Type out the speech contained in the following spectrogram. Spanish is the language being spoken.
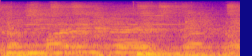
transparente.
